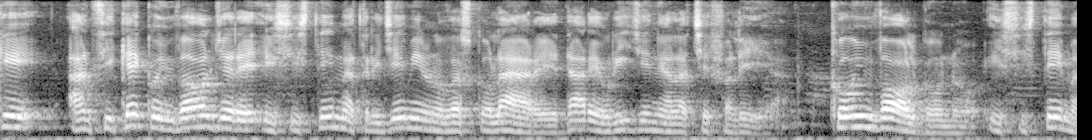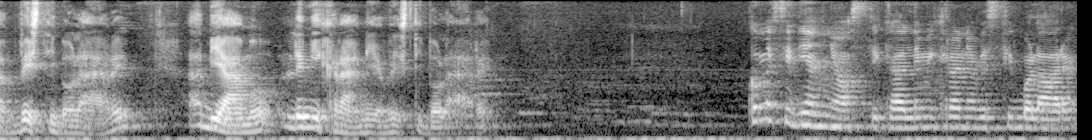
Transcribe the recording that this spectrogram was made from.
che anziché coinvolgere il sistema trigemino vascolare e dare origine alla cefalea, coinvolgono il sistema vestibolare, abbiamo l'emicrania vestibolare. Come si diagnostica l'emicrania vestibolare?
